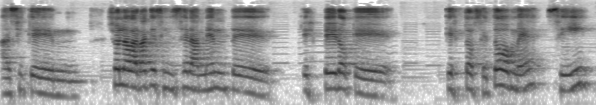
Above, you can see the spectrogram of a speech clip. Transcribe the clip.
Así que mm, yo la verdad que sinceramente espero que, esto se tome, ¿sí?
